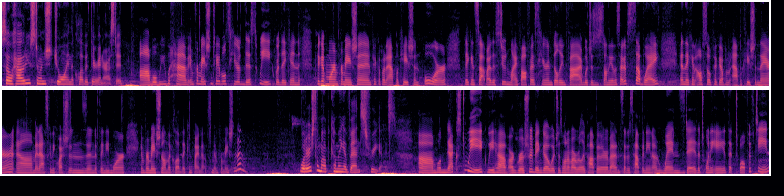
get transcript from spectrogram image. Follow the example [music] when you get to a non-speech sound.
So, how do students join the club if they're interested? Uh, well, we have information tables here this week where they can pick up more information, pick up an application, or they can stop by the Student Life office here in Building 5, which is just on the other side of Subway. And they can also pick up an application there um, and ask any questions. And if they need more information on the club, they can find out some information then. What are some upcoming events for you guys? Um, well, next week we have our grocery bingo, which is one of our really popular events that is happening on Wednesday, the 28th at 12:15.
